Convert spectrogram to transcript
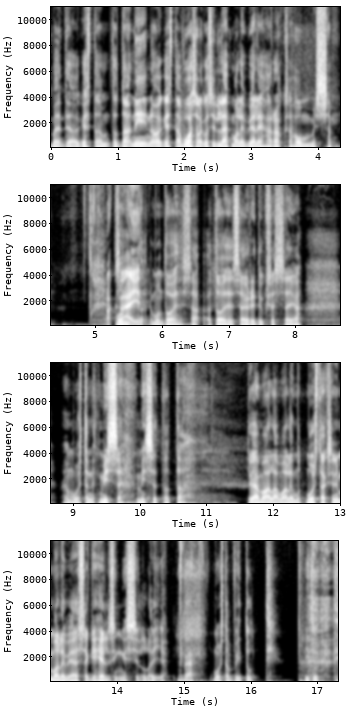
mä en tiedä oikeastaan. Tota, niin, no oikeastaan vuosi alkoi sillä, että mä olin vielä ihan raksa hommissa. Raksa mun, äijä. mun toisessa, toisessa yrityksessä ja mä muistan nyt missä, missä tota, työmaalla mä olin, mutta muistaakseni mä olin vielä jossakin Helsingissä silloin ja Okay. muistan vitutti. Vitutti.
